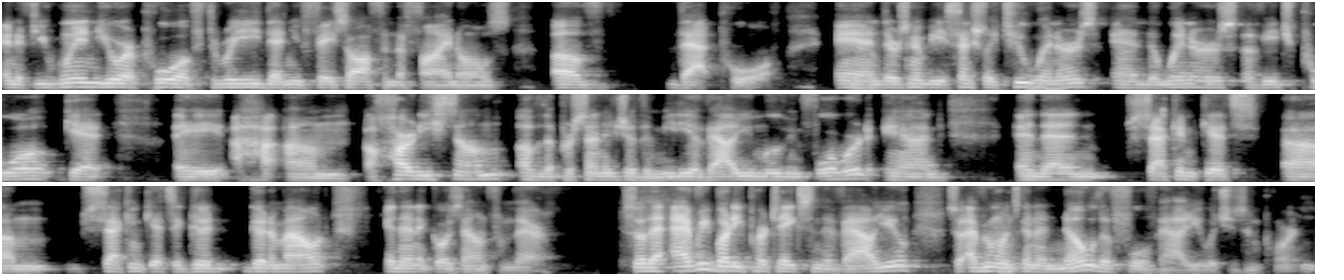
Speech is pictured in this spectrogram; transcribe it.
And if you win your pool of three, then you face off in the finals of that pool. And there's going to be essentially two winners, and the winners of each pool get a a, um, a hearty sum of the percentage of the media value moving forward, and and then second gets um, second gets a good good amount, and then it goes down from there. So that everybody partakes in the value so everyone's going to know the full value which is important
